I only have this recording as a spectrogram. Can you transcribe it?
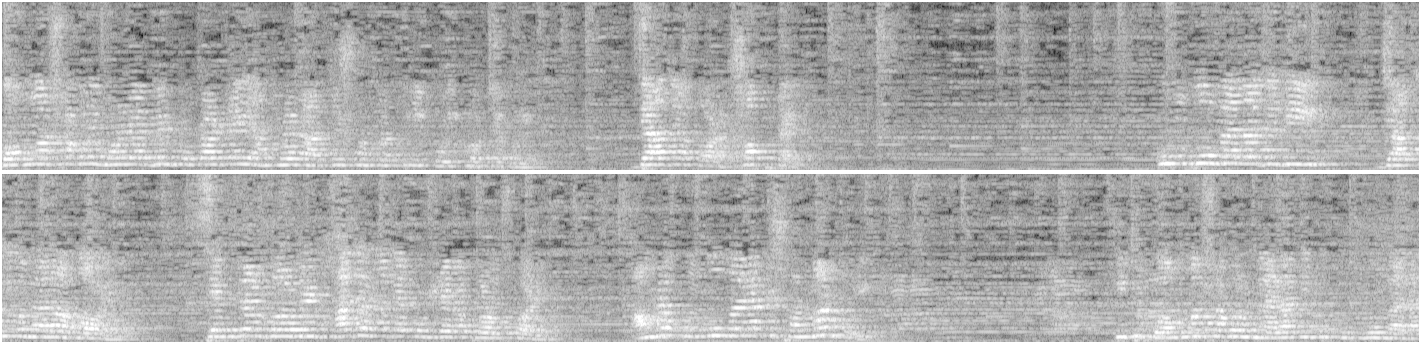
গঙ্গাসাগরে মনে রাখবেন টোটালটাই আমরা রাজ্য সরকার থেকে খরচা করি। যা যা করা, সবটাই। কুম্ভ মেলা যদি জাতীয় মেলা হয় সেন্ট্রাল গভর্নমেন্ট হাজার হাজার কোটি টাকা খরচ করে। আমরা কুম্ভ মেলাকে সম্মান করি। কিন্তু গঙ্গাসাগর মেলা কিন্তু কুম্ভ মেলা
